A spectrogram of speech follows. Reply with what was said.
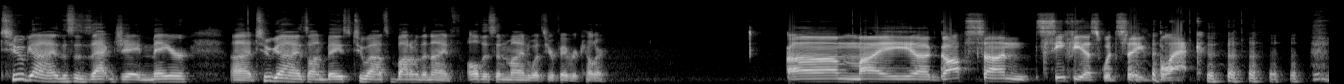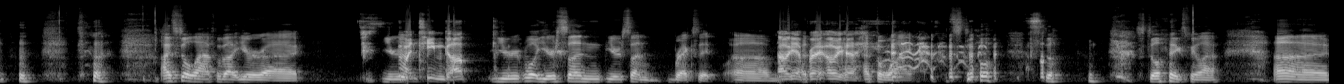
two guys. This is Zach J. Mayer. Uh, two guys on base, two outs, bottom of the ninth. All this in mind. What's your favorite color? Um, my uh, goth son Cepheus would say black. I still laugh about your uh, your my teen goth. your well your son your son Brexit. Um, Oh yeah. at the- Oh yeah. at the Y. still, still, still makes me laugh. Uh,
